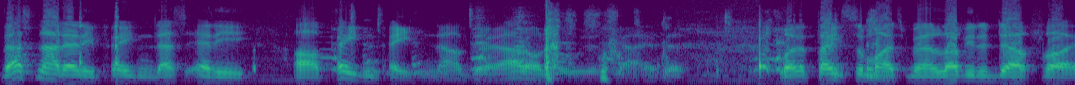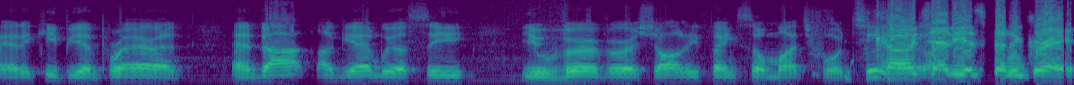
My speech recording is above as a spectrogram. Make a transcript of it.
that's not Eddie Payton. That's Eddie uh, Payton Payton out there. I don't know who this guy is. But thanks so much, man. Love you to death, uh, Eddie. Keep you in prayer, and and Doc. Again, we'll see you very very shortly. Thanks so much for tuning. Coach in. Eddie, it's been great.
